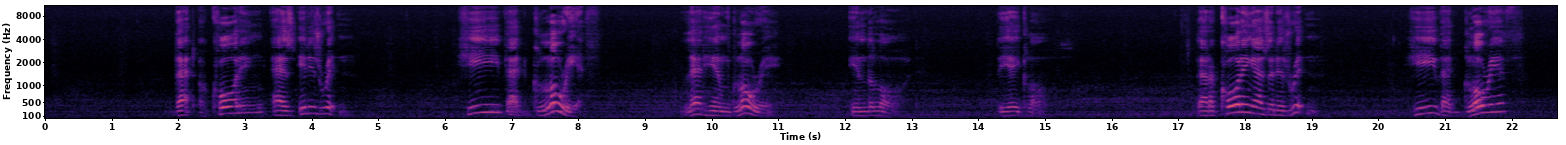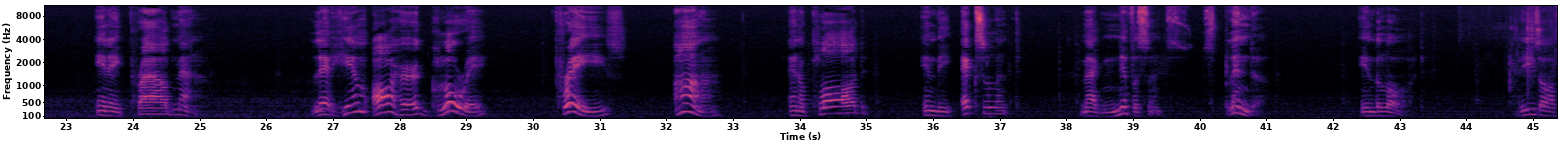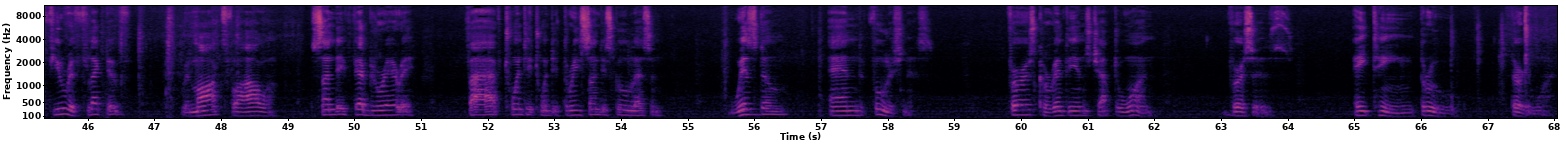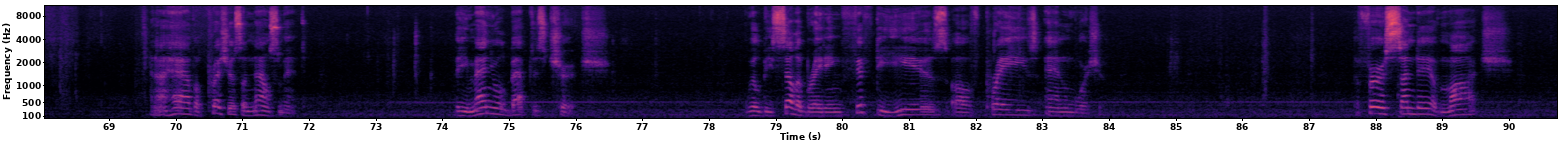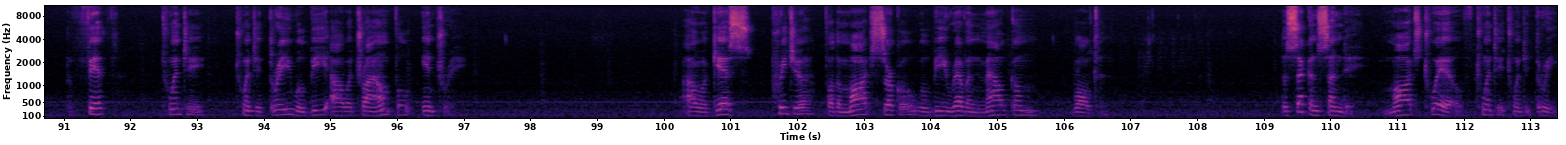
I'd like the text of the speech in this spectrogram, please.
that according as it is written, he that glorieth, let him glory in the Lord the A clause. That according as it is written, he that glorieth in a proud manner, let him or her glory, praise, honor, and applaud in the excellent magnificence, splendor in the Lord. These are a few reflective remarks for our Sunday, February 5, 2023 Sunday school lesson Wisdom and Foolishness. 1 Corinthians chapter 1, verses 18 through 31. And I have a precious announcement. The Emmanuel Baptist Church will be celebrating 50 years of praise and worship. The first Sunday of March, the 5th, 2023, will be our triumphal entry. Our guest preacher for the March Circle will be Reverend Malcolm Walton. The second Sunday, March 12, 2023,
